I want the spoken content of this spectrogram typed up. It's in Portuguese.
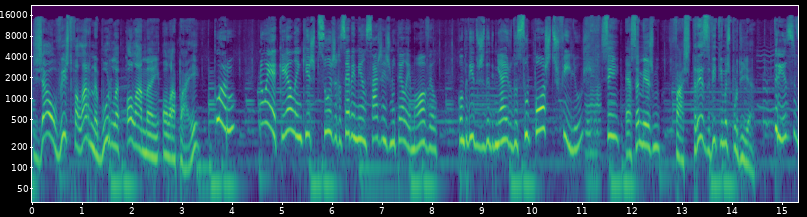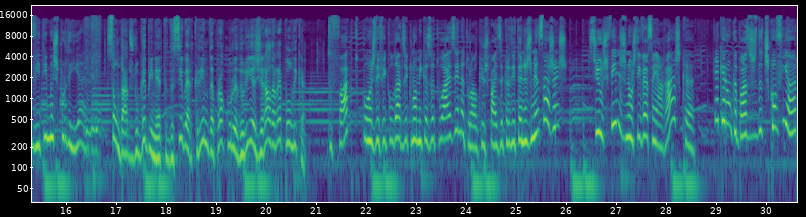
Já ouviste falar na burla Olá Mãe, Olá Pai? Claro! Não é aquela em que as pessoas recebem mensagens no telemóvel com pedidos de dinheiro de supostos filhos? Sim, essa mesmo. Faz 13 vítimas por dia. 13 vítimas por dia. São dados do Gabinete de Cibercrime da Procuradoria-Geral da República. De facto, com as dificuldades económicas atuais, é natural que os pais acreditem nas mensagens. Se os filhos não estivessem à rasca, é que eram capazes de desconfiar.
